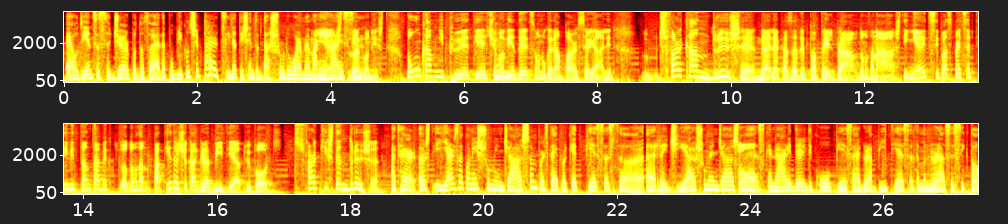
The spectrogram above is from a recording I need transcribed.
e audiencës së gjerë, po do thoja edhe publikut shqiptar, të cilët ishin të dashuruar me Money Heistin. Zakonisht. Po unë kam një pyetje që më vjen direkt se unë nuk e kam parë serialin. Çfarë ka ndryshe nga La Casa de Papel? Pra, domethënë a është i njëjtë sipas perceptimit tënd pra, domethënë patjetër që ka grabitje aty, po Çfarë kishte ndryshe? Atëherë, është i jashtëzakonisht shumë i ngjashëm për sa i përket pjesës së regjia, shumë e ngjashme, po. skenari deri diku, pjesa e grabitjes dhe mënyra se si këto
